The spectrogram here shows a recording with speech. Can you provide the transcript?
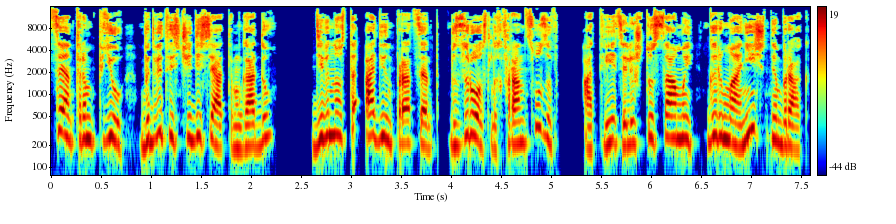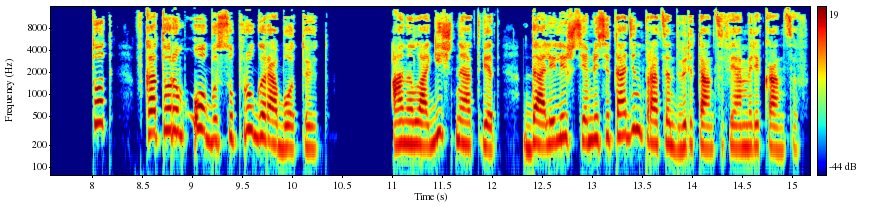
Центром Пью в 2010 году, 91% взрослых французов ответили, что самый гармоничный брак – тот, в котором оба супруга работают. Аналогичный ответ дали лишь 71% британцев и американцев.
